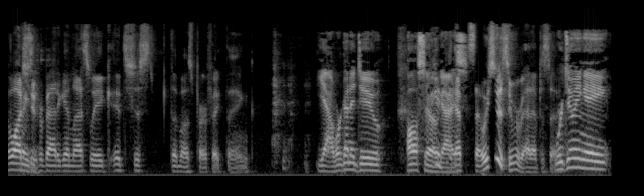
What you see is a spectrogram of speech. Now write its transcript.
I watched Crazy. Superbad again last week. It's just the most perfect thing. Yeah, we're gonna do also, guys. episode. We should do a Superbad episode. We're doing a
